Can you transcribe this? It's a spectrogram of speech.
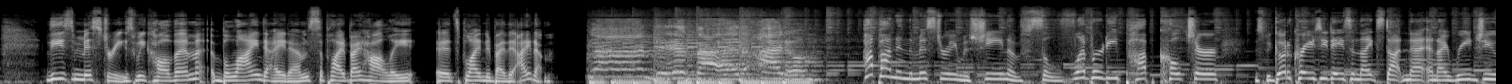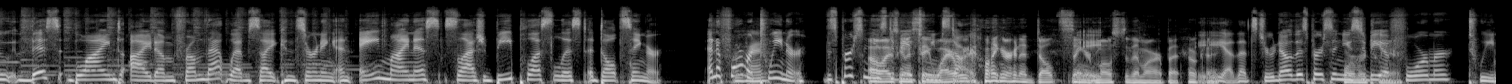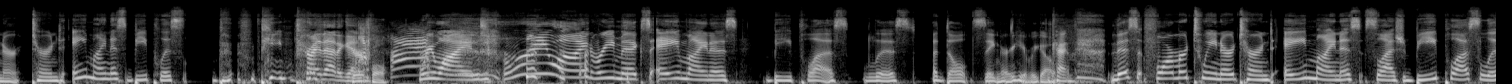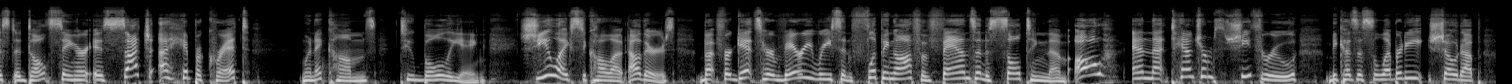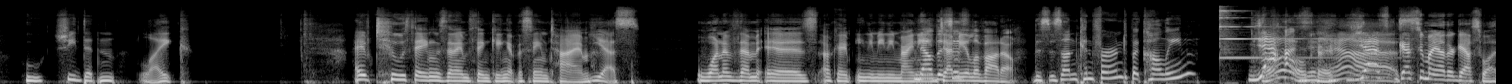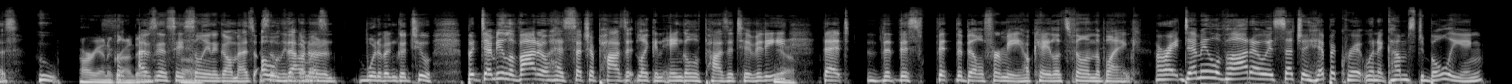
these mysteries. We call them blind items, supplied by Holly. It's blinded by the item. Blinded by the item. Hop on in the mystery machine of celebrity pop culture as we go to crazydaysandnights.net and I read you this blind item from that website concerning an A minus slash B plus list adult singer and a former Okay. tweener. This person Oh, used I was to be going a to say, tween why star. are we calling her an adult singer? Most of them are, but okay. Yeah, that's true. No, this person used to Former be a former tweener turned A minus B plus B Try that again. Careful. Rewind. rewind remix A minus B plus list adult singer. Here we go. Okay. This former tweener turned A minus slash B plus list adult singer is such a hypocrite when it comes to bullying. She likes to call out others, but forgets her very recent flipping off of fans and assaulting them. Oh, and that tantrum she threw because a celebrity showed up who she didn't like. I have two things that I'm thinking at the same time. Yes. One of them is okay, eeny, meeny, miny, Now, Demi is- Lovato. This is unconfirmed, but Colleen? Yes. Oh, okay. Yes. Yes. Guess who my other guess was? Who? Ariana Grande. I was going to say Oh. Selena Gomez. Oh, Selena that one would have been good too. But Demi Lovato has such a posit, like an angle of positivity Yeah. that that this fit the bill for me. Okay, let's fill in the blank. All right, Demi Lovato is such a hypocrite when it comes to bullying.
